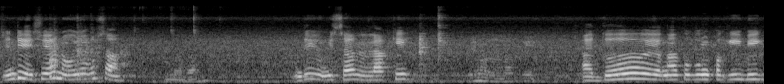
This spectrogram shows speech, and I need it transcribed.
Hindi, siya no, yung isa. Hindi, yung isa, lalaki. Agoy, ang ako kong pag-ibig.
